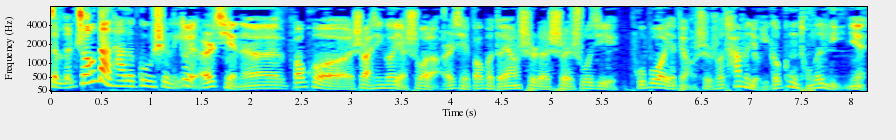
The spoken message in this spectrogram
怎么装到他的故事里？对，而且呢，包括施瓦辛格也说了，而且包括德阳市的市委书记蒲波也表示说，他们有一个共同的理念，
